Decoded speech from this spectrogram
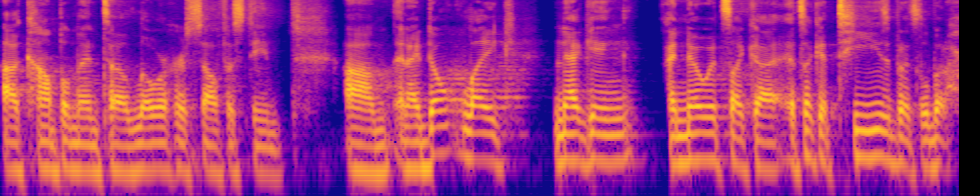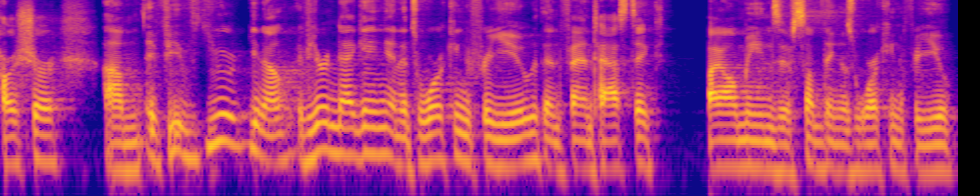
uh, compliment to lower her self esteem. Um, and I don't like negging. I know it's like a it's like a tease, but it's a little bit harsher. Um, if, you, you're you know if you're negging and it's working for you, then fantastic. By all means, if something is working for you,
